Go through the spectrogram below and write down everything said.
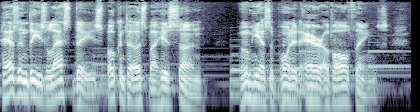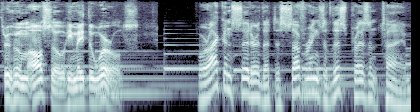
has in these last days spoken to us by his Son, whom he has appointed heir of all things, through whom also he made the worlds. For I consider that the sufferings of this present time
